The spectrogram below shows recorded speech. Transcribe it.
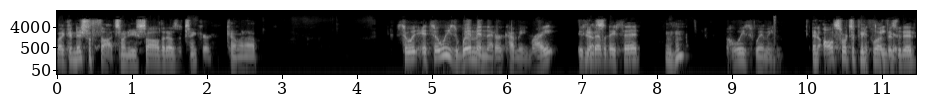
Like initial thoughts when you saw that it was a Tinker coming up. So it's always women that are coming, right? Isn't Yes. that what they said? Mm-hmm. Always women. And all sorts of But a people have visited.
